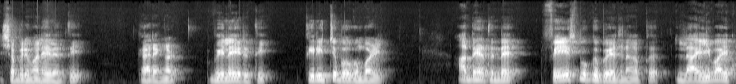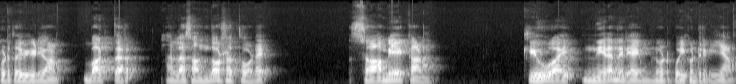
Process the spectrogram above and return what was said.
ശബരിമലയിലെത്തി. കാര്യങ്ങൾ വിലയിരുത്തി തിരിച്ചു പോകും വഴി. അദ്ദേഹത്തിന്റെ ഫേസ്ബുക്ക് പേജിനകത്ത് ലൈവായി കൊടുത്ത വീഡിയോ ആണ്. ഭക്തർ നല്ല സന്തോഷത്തോടെ സ്വാമിയെ കാണാൻ ക്യൂ ആയി നിരനിരയായി മുന്നോട്ട് പോയിക്കൊണ്ടിരിക്കുകയാണ്.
